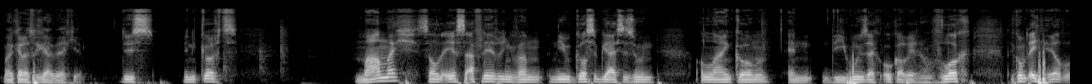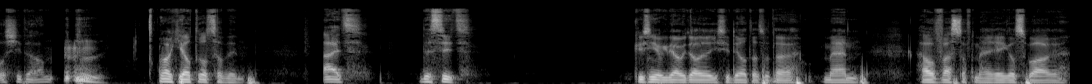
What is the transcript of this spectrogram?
Maar ik kan er terug aan werken. Dus binnenkort, maandag, zal de eerste aflevering van het nieuwe Gossip Guy seizoen online komen. En die woensdag ook alweer een vlog. Er komt echt heel veel shit aan. waar ik heel trots op ben. Uit. de zit. Ik wist niet of ik dat ooit al gedeeld had, wat uh, mijn houvast of mijn regels waren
